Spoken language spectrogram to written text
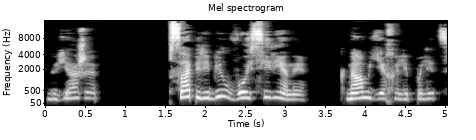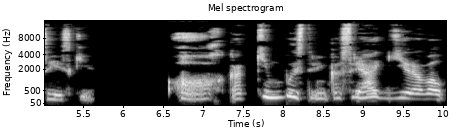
Но я же... Пса перебил вой сирены. К нам ехали полицейские. Ох, каким быстренько среагировал!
